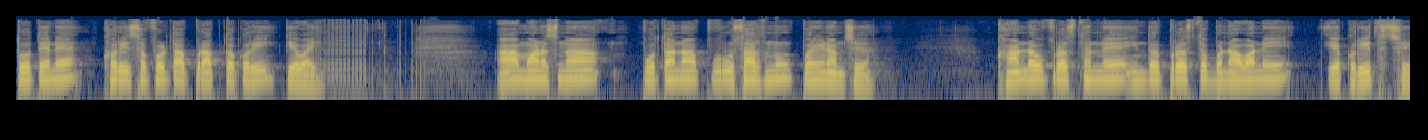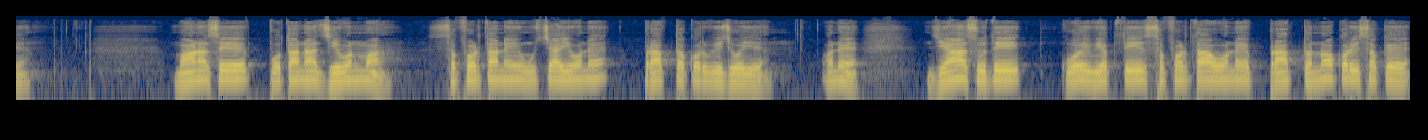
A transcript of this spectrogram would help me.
તો તેને ખરી સફળતા પ્રાપ્ત કરી કહેવાય. આ માણસના પોતાના પુરુષાર્થનું પરિણામ છે. ખાંડવપ્રસ્થને ઇન્દ્રપ્રસ્થ બનાવવાની એક રીત છે. માણસે પોતાના જીવનમાં સફળતાની ઊંચાઈઓને પ્રાપ્ત કરવી જોઈએ અને જ્યાં સુધી કોઈ વ્યક્તિ સફળતાઓને પ્રાપ્ત ન કરી શકે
